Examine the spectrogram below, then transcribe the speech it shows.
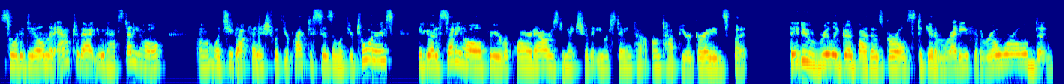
sort of deal. And then after that, you would have study hall. Um, once you got finished with your practices and with your tours, you'd go to study hall for your required hours to make sure that you were staying on top of your grades. But they do really good by those girls to get them ready for the real world and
